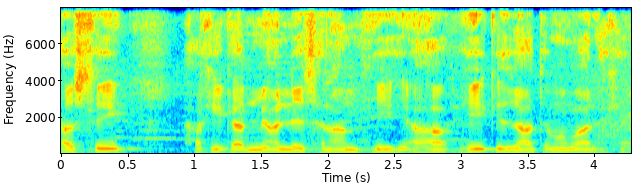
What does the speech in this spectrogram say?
ہستی حقیقت میں علیہ السلام ہی، آپ ہی کی ذات مبارک ہے۔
